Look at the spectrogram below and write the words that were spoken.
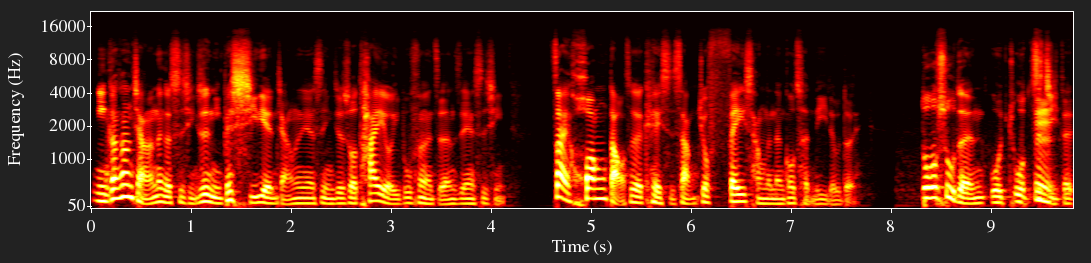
你刚刚讲的那个事情，就是你被洗脸讲那件事情，就是说他也有一部分的责任，这件事情在荒岛这个 case 上就非常的能够成立，对不对？多数的人，我我自己的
